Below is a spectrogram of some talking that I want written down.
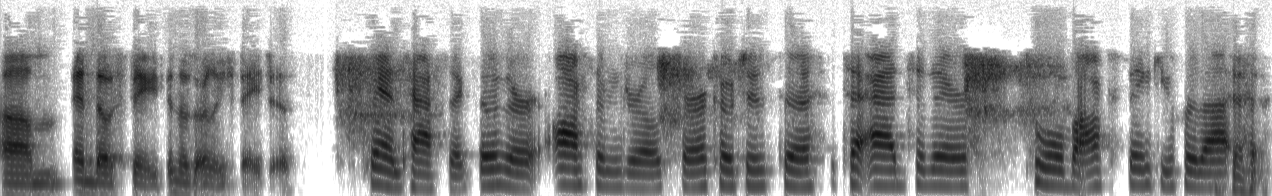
um, in those stage in those early stages. Fantastic. Those are awesome drills for our coaches to to add to their toolbox. Thank you for that.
